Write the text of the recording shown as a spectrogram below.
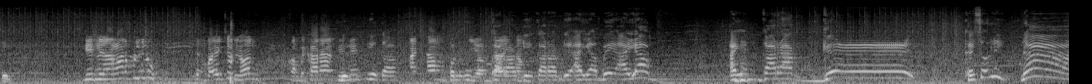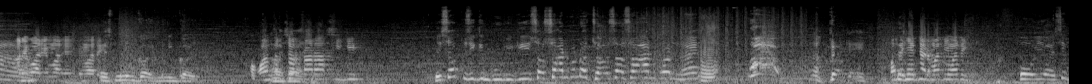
Sip. Gini nang beli lu. Tembak itu Yon. Sampai karang gini. Iya ta. Ayam. Kon Iya, karage karage ayam be ayam. Ayam karage. Kesok nih. Nah. Mari mari mari mari. Wis meninggoy meninggoy. Kok mantap Oh, cor salah. Gi. Ya sapa sih mburi iki? Sok-sokan kon ojo, sok-sokan kon, he. Wow! Nabrak deh. Mati nyetir mati mati. Oh iya sip.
